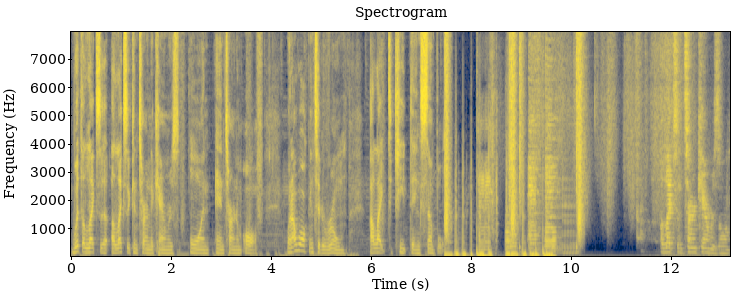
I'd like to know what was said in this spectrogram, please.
With Alexa, Alexa can turn the cameras on and turn them off. When I walk into the room, I like to keep things simple. Alexa, turn cameras on.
